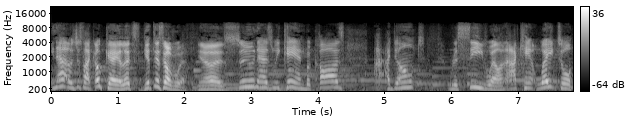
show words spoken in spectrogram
You know, it was just like, okay, let's get this over with. You know, as soon as we can, because I, I don't receive well, and I can't wait till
